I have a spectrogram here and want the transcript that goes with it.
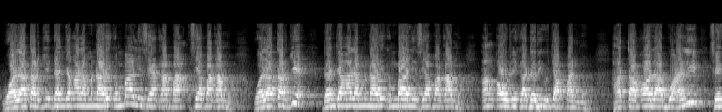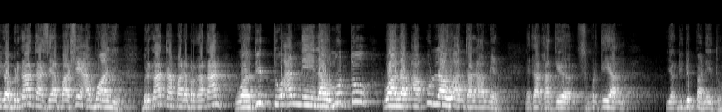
Wala tarji dan janganlah menarik kembali siapa siapa kamu. Wala tarji dan janganlah menarik kembali siapa kamu. Engkau lika dari ucapanmu Hatta qala Abu Ali sehingga berkata siapa Syekh Abu Ali berkata pada perkataan wadittu anni lau mutu walam aku lau antal amir. Kata seperti yang yang di depan itu.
